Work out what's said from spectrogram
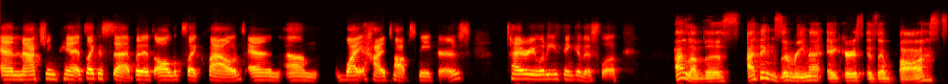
and matching pants. It's like a set, but it all looks like clouds and um, white high top sneakers. Tyree, what do you think of this look? I love this. I think Zerina Akers is a boss.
